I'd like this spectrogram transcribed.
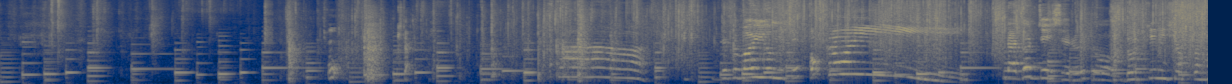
お来た。でそば湯を見て。おかわいい。じゃあどっちにする？とどっちにしよっかな。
